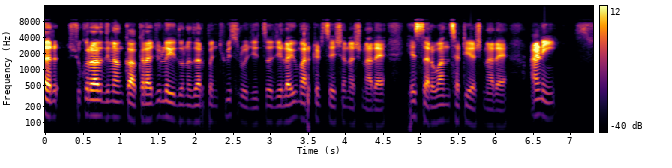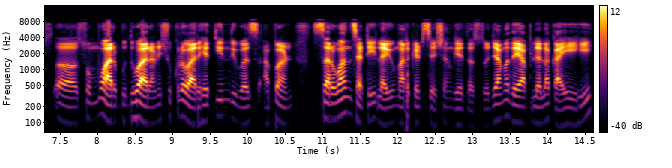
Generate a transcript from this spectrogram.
तर शुक्रवार दिनांक अकरा जुलै दोन हजार पंचवीस रोजीचं जे लाईव्ह मार्केट सेशन असणार आहे हे सर्वांसाठी असणार आहे. आणि सोमवार बुधवार आणि शुक्रवार हे तीन दिवस आपण सर्वांसाठी लाईव्ह मार्केट सेशन घेत असतो. ज्यामध्ये आपल्याला काहीही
